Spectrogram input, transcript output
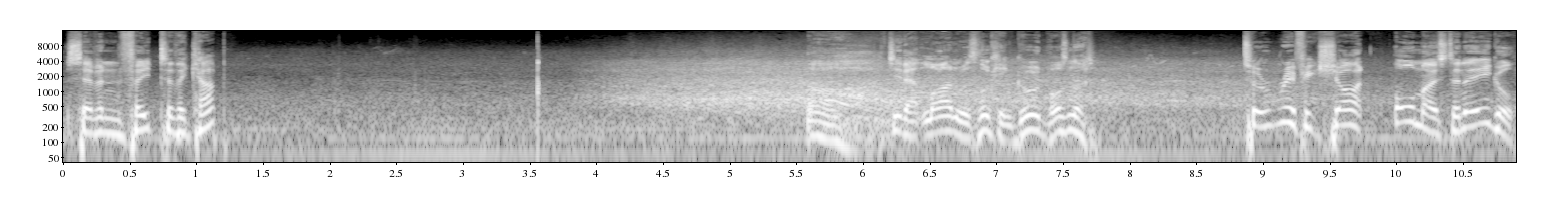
Seven feet to the cup. Oh, gee, that line was looking good, wasn't it? Terrific shot, almost an eagle.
